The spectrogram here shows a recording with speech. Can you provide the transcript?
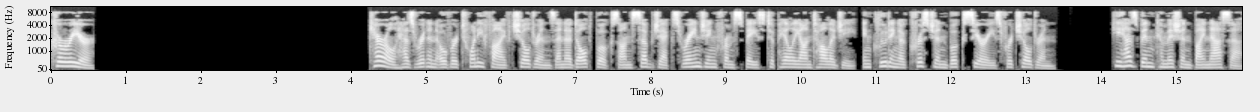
Career Carroll has written over 25 children's and adult books on subjects ranging from space to paleontology, including a Christian book series for children. He has been commissioned by NASA,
